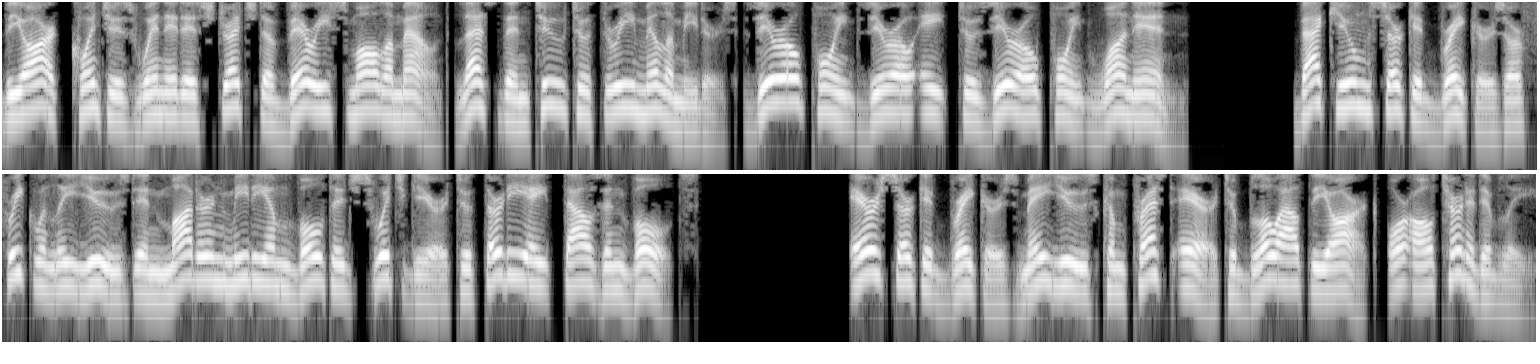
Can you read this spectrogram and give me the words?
The arc quenches when it is stretched a very small amount less than 2 to 3 mm 0.08 to 0.1 in. Vacuum circuit breakers are frequently used in modern medium voltage switchgear to 38,000 volts. Air circuit breakers may use compressed air to blow out the arc, or alternatively,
